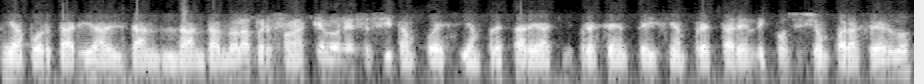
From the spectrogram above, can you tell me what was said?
y aportar y dan- dan- dando a las personas que lo necesitan, pues siempre estaré aquí presente y siempre estaré en disposición para hacerlo.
